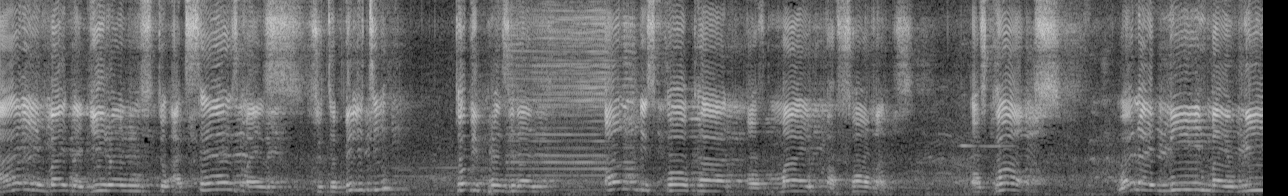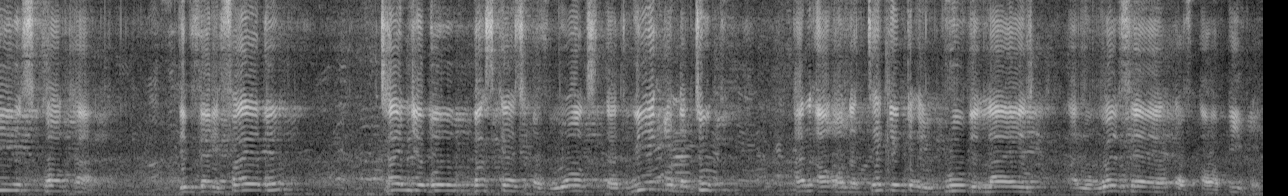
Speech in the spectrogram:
I invite Nigerians to assess my suitability to be president on the scorecard of my performance. Of course, when I mean my real scorecard, the verifiable, tangible baskets of works that we undertook and are undertaking to improve the lives and welfare of our people.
